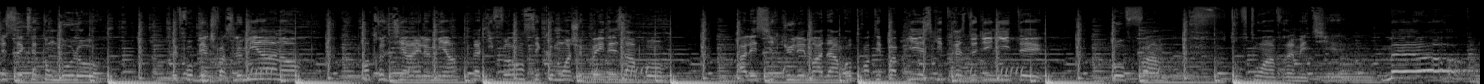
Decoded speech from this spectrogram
Je sais que c'est ton boulot, mais faut bien que je fasse le mien, non? Entre le tien et le mien, la différence c'est que moi je paye des impôts. Allez circuler madame, reprends tes papiers, ce qui te reste de dignité. Pauvre femme, trouve-toi un vrai métier. Mais oh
